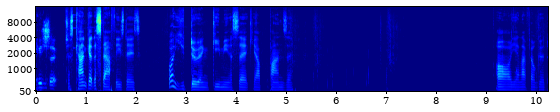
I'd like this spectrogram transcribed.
He's sick. Just can't get the staff these days. What are you doing? Give me a sec, ya pansy. Oh yeah, that felt good.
